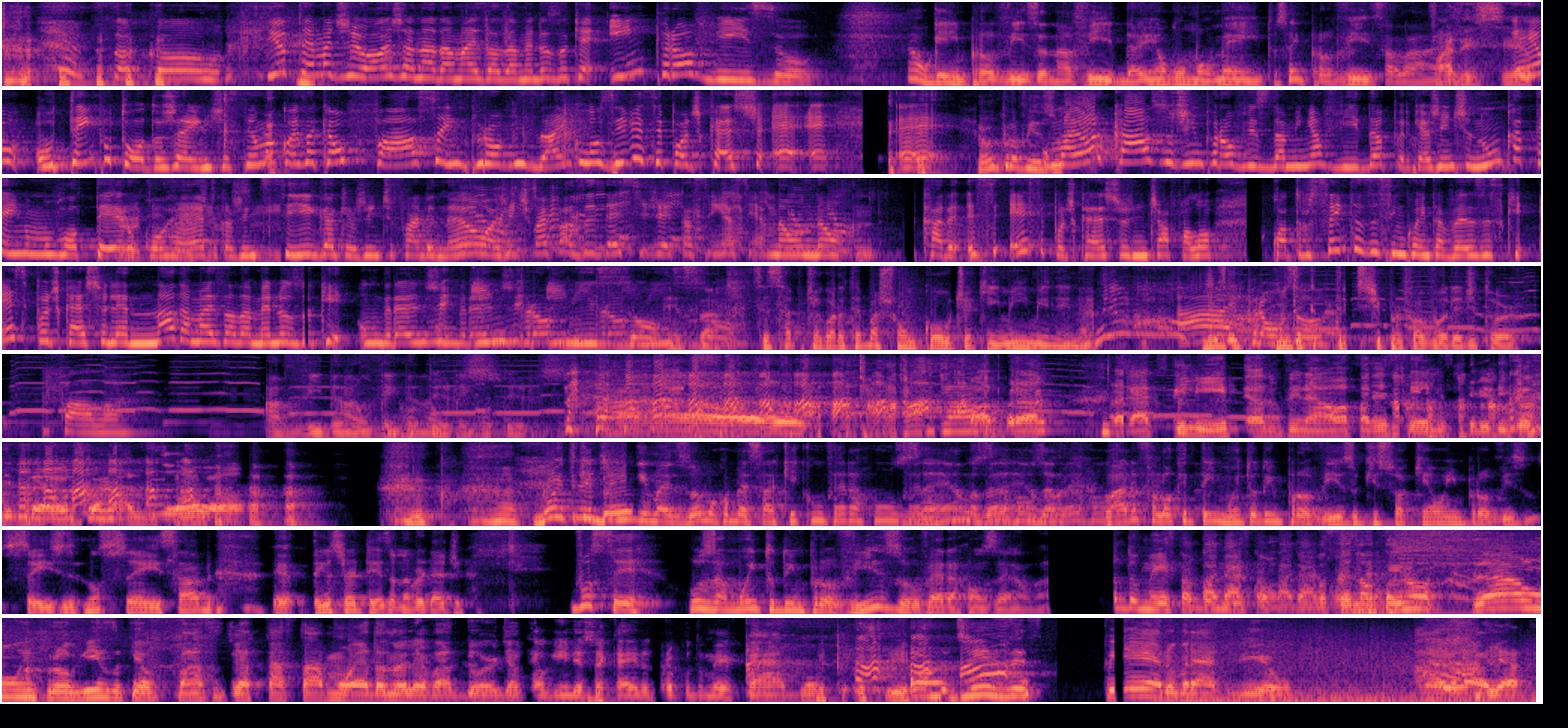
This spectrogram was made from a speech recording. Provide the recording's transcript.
Socorro. E o tema de hoje é nada mais nada menos do que improviso. Alguém improvisa na vida em algum momento? Você improvisa lá? Faleceu. Eu, o tempo todo, gente. Se tem uma coisa que eu faço é improvisar. Inclusive, esse podcast é, é, é eu improviso. O maior caso de improviso da minha vida, porque a gente nunca tem um roteiro correto que a gente siga, que a gente fale, não, a gente vai fazer desse jeito assim, assim. Não, não. Cara, esse, esse podcast a gente já falou 450 vezes que esse podcast ele é nada mais nada menos do que um grande, um grande improviso. improviso. Exato. Você sabe que agora até baixou um coach aqui em mim, menina? Ai, música, pronto. Música triste, por favor, editor. Fala. A vida não, A tem, vida roteiros. não tem roteiros. Pra, pra Gato Felipe, no final aparecendo escrito em preto e branco. Arrasou! Muito que bem, mas vamos começar aqui com Vera Ronzella. Vera Ronzella. Vera Ronzella. Lari falou que tem muito do improviso, que isso aqui é um improviso. Não sei, não sei, sabe? Eu tenho certeza, na verdade. Você usa muito do improviso, Vera Ronzella? Todo mês para pagar mês a conta. Pagar Você não tem noção o improviso que eu faço de gastar moeda no elevador, de que alguém deixa cair o troco do mercado. É um desespero, Brasil. Ai, olha.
